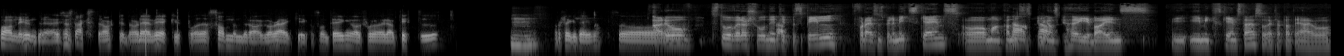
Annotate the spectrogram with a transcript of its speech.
vanlig 100. Jeg syns det er ekstra artig når det er V-cup og det er sammendrag og ranking og sånne ting, og får en tittel Mm. og slike ting. da. Så, er det jo stor variasjon i type spill for deg som spiller mix games, og man kan Ja, også spille ja. ganske høye buy-ins i, i mix games der, så det er klart at det er jo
